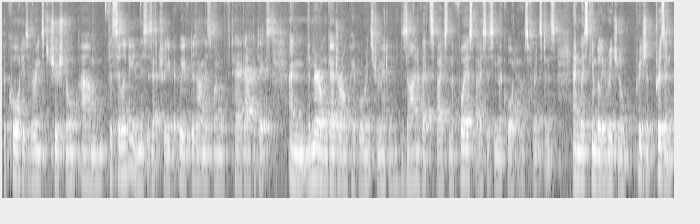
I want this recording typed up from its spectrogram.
the court is a very institutional um, facility, and this is actually, we've designed this one with TAG Architects, and the Merrill and Gajerrong people were instrumental in the design of that space and the foyer spaces in the courthouse, for instance, and West Kimberley Regional Prison,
